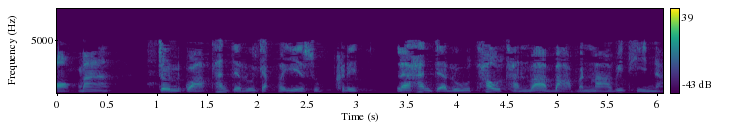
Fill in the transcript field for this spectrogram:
ออกมา จนกว่าท่านจะรู้จักพระเยซูคริสต์และท่านจะรู้เท่าทันว่าบาปมันมาวิธีไหน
